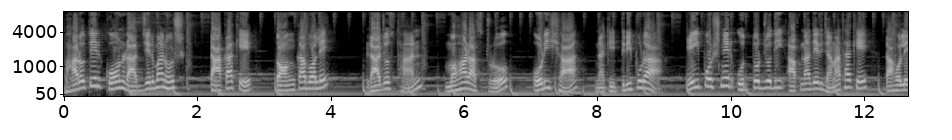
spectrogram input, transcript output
ভারতের কোন রাজ্যের মানুষ টাকাকে টঙ্কা বলে? রাজস্থান, মহারাষ্ট্র ওড়িশা নাকি ত্রিপুরা? এই প্রশ্নের উত্তর যদি আপনাদের জানা থাকে, তাহলে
